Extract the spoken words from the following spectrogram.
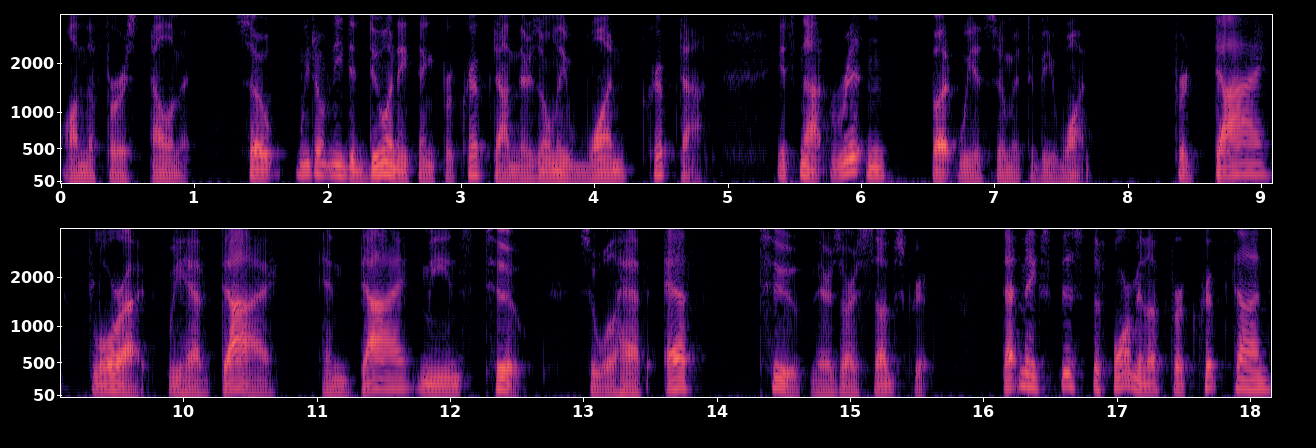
on the first element. So we don't need to do anything for krypton. There's only one krypton. It's not written, but we assume it to be one. For difluoride, we have di, and di means two. So we'll have F2. There's our subscript. That makes this the formula for krypton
